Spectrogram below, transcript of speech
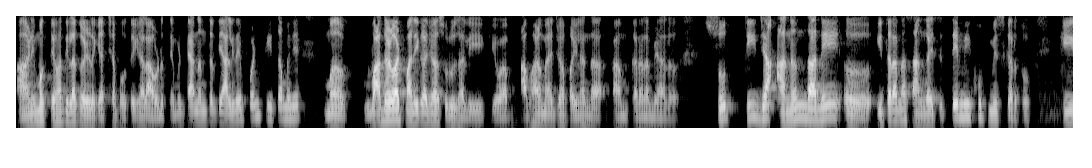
आणि मग तेव्हा तिला कळलं की अच्छा बहुतेक ह्याला आवडत नाही. पण त्यानंतर ती आली नाही. पण तिचा म्हणजे म- वादळवाट मालिका जेव्हा सुरू झाली किंवा आभाळ माया जेव्हा पहिल्यांदा काम करायला मिळालं सो ती ज्या आनंदाने अ, इतरांना सांगायचं ते मी खूप मिस करतो. की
